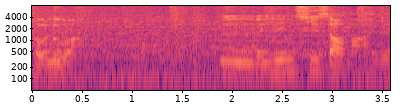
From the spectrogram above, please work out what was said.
头鹿啊！是人烟稀少吗？还是？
